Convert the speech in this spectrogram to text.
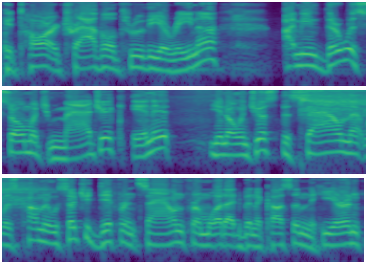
guitar traveled through the arena. I mean, there was so much magic in it, you know, and just the sound that was coming. It was such a different sound from what I'd been accustomed to hearing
